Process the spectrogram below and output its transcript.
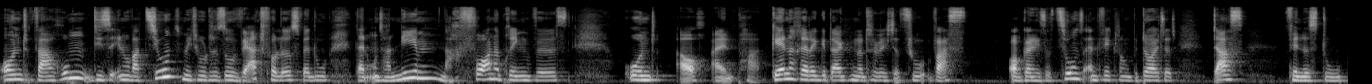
und warum diese Innovationsmethode so wertvoll ist, wenn du dein Unternehmen nach vorne bringen willst und auch ein paar generelle Gedanken natürlich dazu, was Organisationsentwicklung bedeutet. Das findest du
